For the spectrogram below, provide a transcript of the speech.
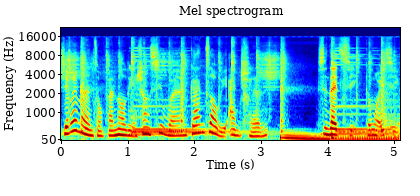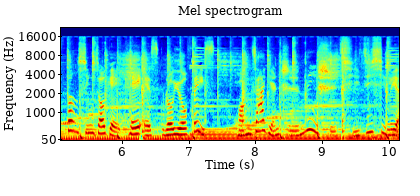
姐妹们总烦恼脸上细纹干燥与暗沉，现在起跟我一起放心交给 KS Royal Face 皇家颜值逆时奇迹系列。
